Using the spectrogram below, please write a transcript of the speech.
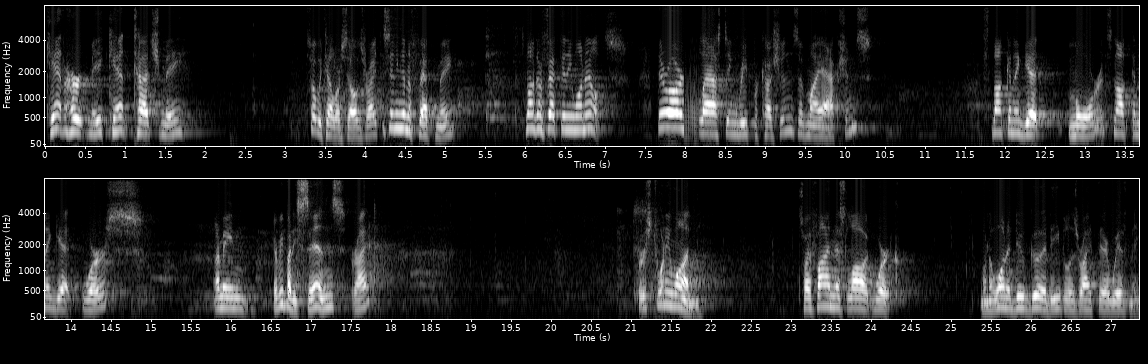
can't hurt me, can't touch me. That's what we tell ourselves, right? This isn't going to affect me. It's not going to affect anyone else. There are lasting repercussions of my actions. It's not going to get more, it's not going to get worse. I mean, everybody sins, right? Verse 21. So I find this law at work. When I want to do good, evil is right there with me.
